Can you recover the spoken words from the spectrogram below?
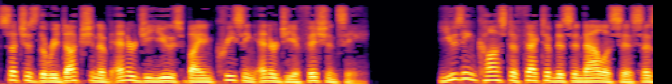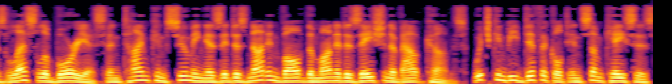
such as the reduction of energy use by increasing energy efficiency. Using cost-effectiveness analysis is less laborious and time-consuming as it does not involve the monetization of outcomes, which can be difficult in some cases.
